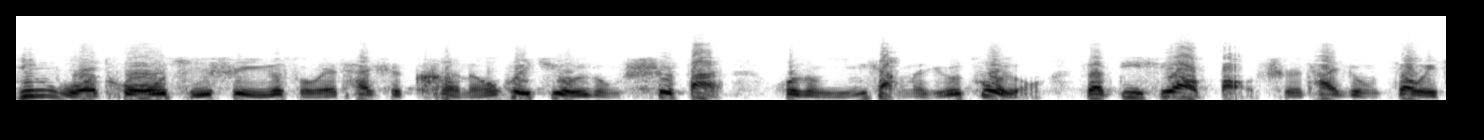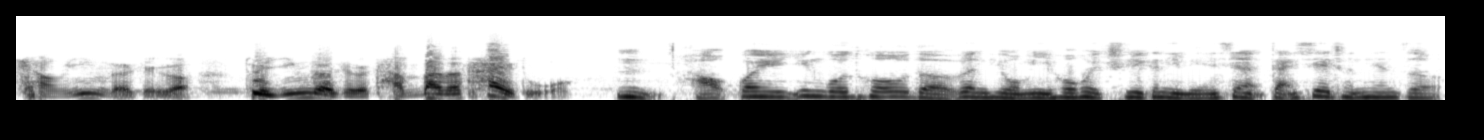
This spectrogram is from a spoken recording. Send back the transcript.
英国脱欧其实是一个所谓，它是可能会具有一种示范或者影响的这个作用，那必须要保持它这种较为强硬的这个对英的这个谈判的态度。嗯，好，关于英国脱欧的问题，我们以后会持续跟你连线。感谢陈天泽。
